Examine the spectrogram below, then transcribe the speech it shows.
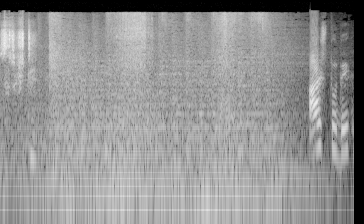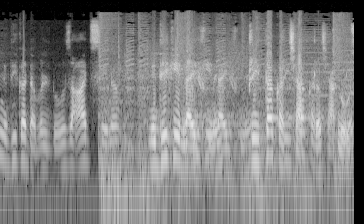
सृष्टि। आज तो देख निधि का डबल डोज आज से ना निधि की लाइफ में प्रीता का चैप्टर क्लोज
